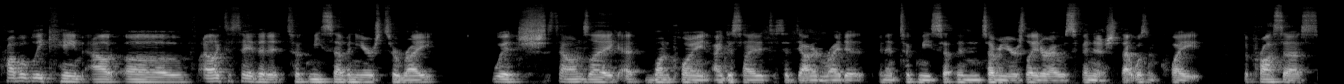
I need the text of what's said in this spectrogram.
probably came out of. I like to say that it took me seven years to write, which sounds like at one point I decided to sit down and write it, and it took me seven seven years later I was finished. That wasn't quite the process.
